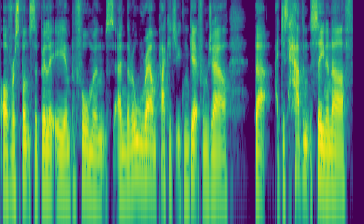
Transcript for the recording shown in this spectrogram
of responsibility and performance, and the all round package that you can get from Joao that I just haven't seen enough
